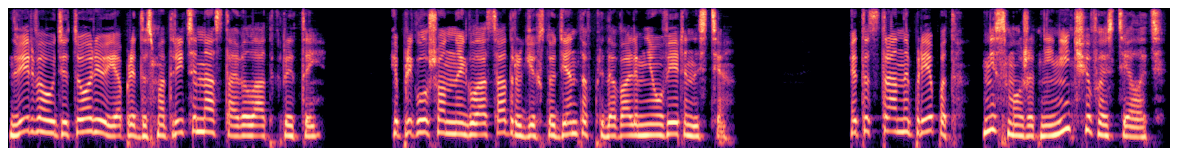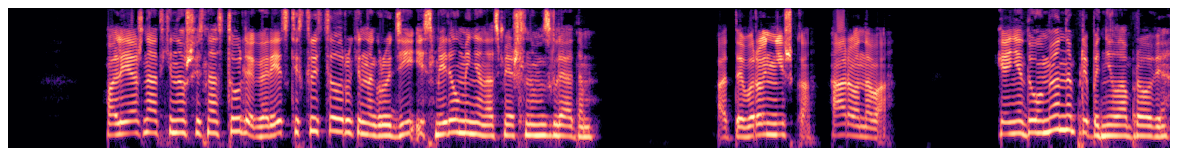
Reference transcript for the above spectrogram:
Дверь в аудиторию я предусмотрительно оставила открытой. И приглушенные голоса других студентов придавали мне уверенности. Этот странный препод не сможет мне ничего сделать. Вальяжно откинувшись на стуле, Горецкий скрестил руки на груди и смерил меня насмешленным взглядом. «А ты врунишка, Аронова!» Я недоуменно приподняла брови.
